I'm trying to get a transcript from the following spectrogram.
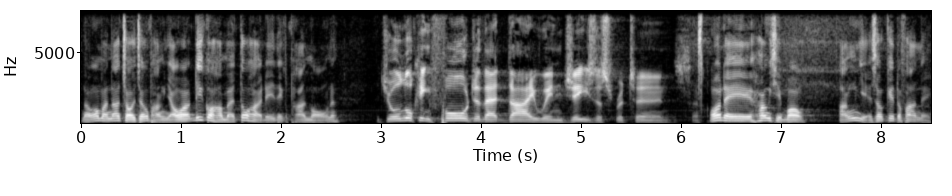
嗱，我问下在座嘅朋友啊，呢、个系咪都系你哋嘅盼望呢？ That you're looking forward to that day when Jesus returns. 我哋向前望，等耶稣基督翻嚟。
